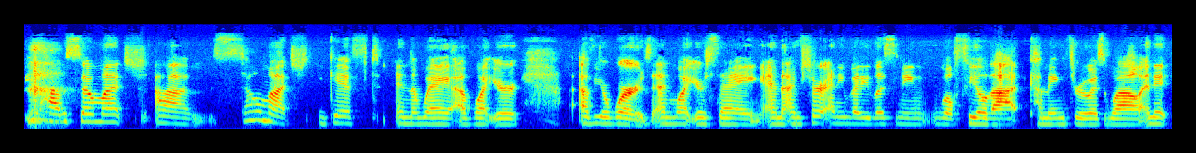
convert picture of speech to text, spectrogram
you have so much um so much gift in the way of what you're of your words and what you're saying. And i'm sure anybody listening will feel that coming through as well. And it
